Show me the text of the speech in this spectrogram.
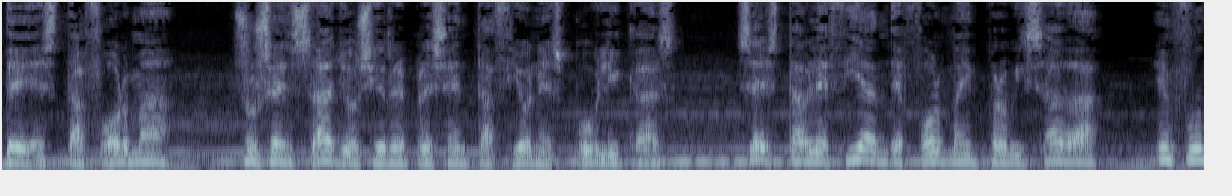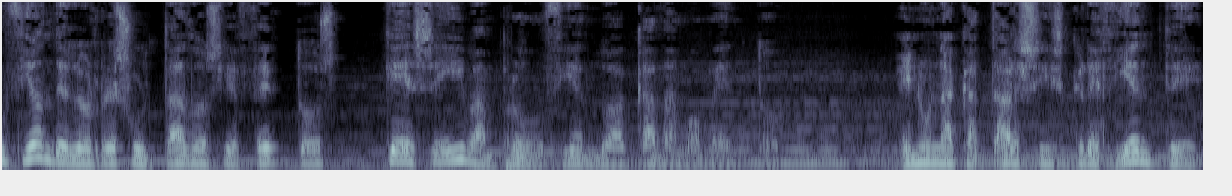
De esta forma, sus ensayos y representaciones públicas se establecían de forma improvisada en función de los resultados y efectos que se iban produciendo a cada momento, en una catarsis creciente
